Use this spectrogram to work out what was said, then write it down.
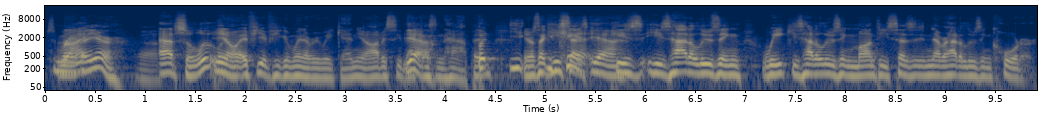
It's a million Right. a year. absolutely. You know, if you if you can win every weekend, you know, obviously that Yeah. doesn't happen. But you- you know, it's like he says yeah. he's he's had a losing week, he's had a losing month. He says he's never had a losing quarter,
